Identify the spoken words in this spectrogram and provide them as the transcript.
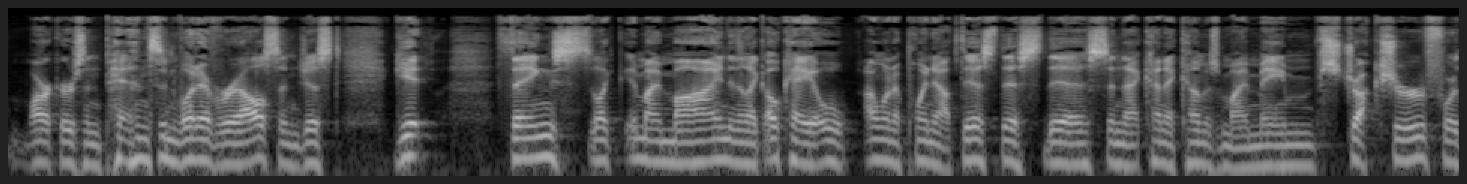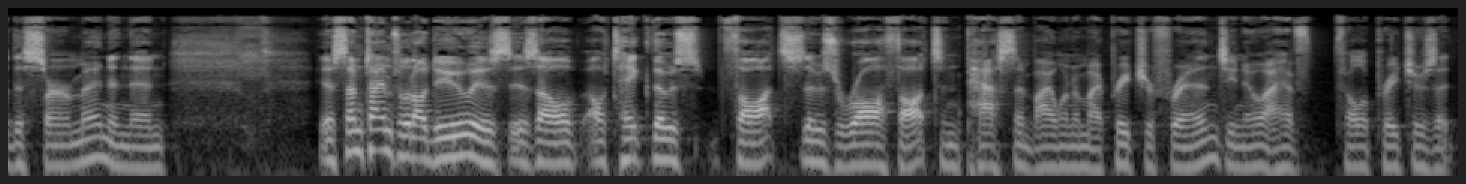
markers and pens and whatever else and just get things like in my mind and like, okay, oh, I want to point out this, this, this. And that kind of comes my main structure for the sermon. And then, you know, sometimes what I'll do is is I'll I'll take those thoughts, those raw thoughts, and pass them by one of my preacher friends. You know, I have fellow preachers at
